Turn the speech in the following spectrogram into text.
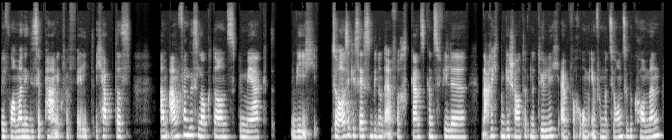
bevor man in diese Panik verfällt. Ich habe das am Anfang des Lockdowns bemerkt, wie ich zu Hause gesessen bin und einfach ganz, ganz viele Nachrichten geschaut habe, natürlich, einfach um Informationen zu bekommen.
